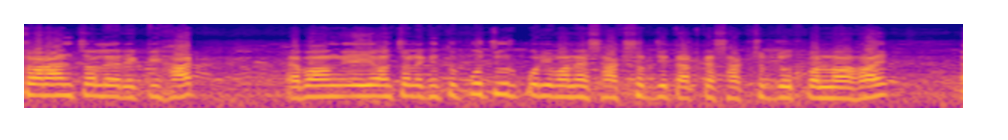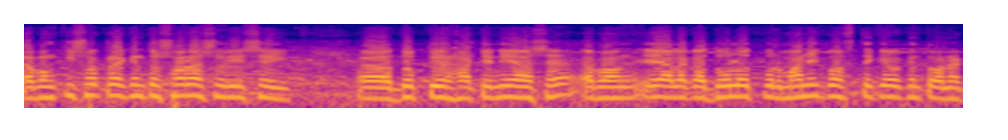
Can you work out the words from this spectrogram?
চরাঞ্চলের একটি হাট এবং এই অঞ্চলে কিন্তু প্রচুর পরিমাণে শাকসবজি, টাটকা শাকসবজি উৎপন্ন হয় এবং কৃষকরা কিন্তু সরাসরি সেই দপ্তির হাটে নিয়ে আসে এবং এই এলাকা দৌলতপুর মানিকগঞ্জ থেকেও কিন্তু অনেক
